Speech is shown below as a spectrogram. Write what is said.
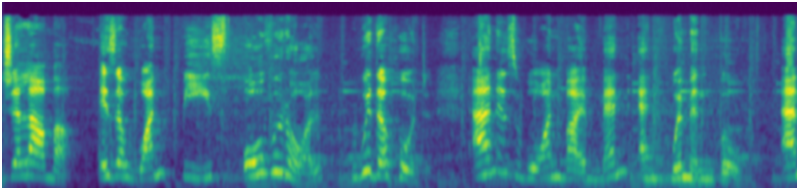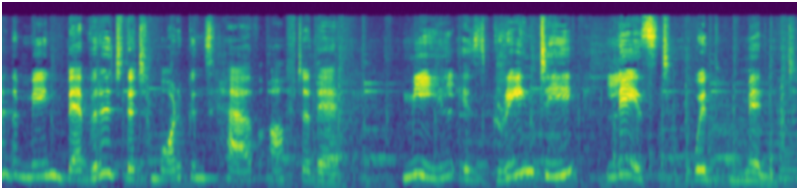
Jalaba, is a one piece overall with a hood and is worn by men and women both. And the main beverage that Moroccans have after their meal is green tea laced with mint.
